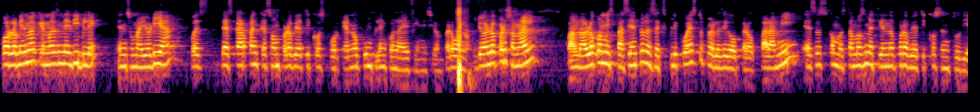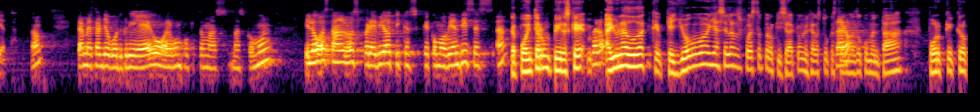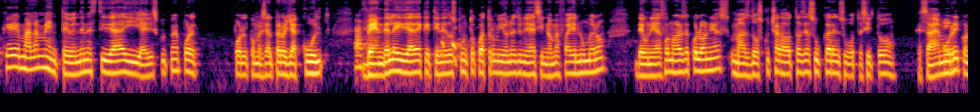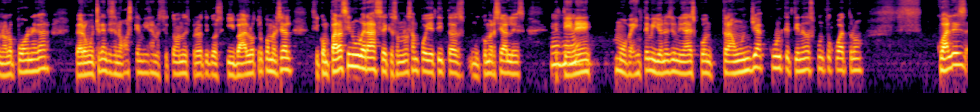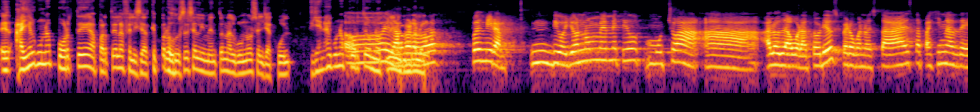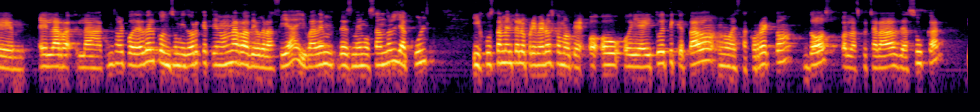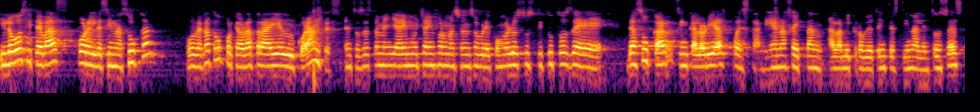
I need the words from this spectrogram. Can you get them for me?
por lo mismo que no es medible en su mayoría, pues descartan que son probióticos porque no cumplen con la definición. Pero bueno, yo en lo personal, cuando hablo con mis pacientes les explico esto, pero les digo, pero para mí eso es como estamos metiendo probióticos en tu dieta, ¿no? También está el yogur griego o algo un poquito más, más común. Y luego están los prebióticos, que como bien dices... ¿ah? Te puedo interrumpir, es que hay una duda que, que, yo ya sé la respuesta, pero quisiera que me dijeras tú que estás más documentada, porque creo que malamente venden esta idea y ahí discúlpeme por el, por el comercial, pero Yakult ah, vende la idea de que tiene 2.4 millones de unidades, si no me falla el número, de unidades formadoras de colonias, más dos cucharadotas de azúcar en su botecito que sabe muy rico, no lo puedo negar, pero mucha gente dice, no, es que mira, me estoy tomando probióticos y va al otro comercial. Si comparas sin Uberace, que son unas ampolletitas muy comerciales, que tiene como 20 millones de unidades contra un Yakult que tiene 2.4, ¿cuál es, eh, hay algún aporte, aparte de la felicidad que produce ese alimento en algunos, el Yakult, ¿tiene algún aporte o no tiene la verdad, Pues mira, Mm, digo, yo no me he metido mucho a, a, los laboratorios, pero bueno, está esta página de eh, la, la ¿cómo se llama? el poder del consumidor que tiene una radiografía y va desmenuzando el Yakult y justamente lo primero es como que, oh, oh, oye, ahí tu etiquetado no está correcto. Dos, pues las cucharadas de azúcar. Y luego si te vas por el de sin azúcar, pues deja tú, porque ahora trae edulcorantes. Entonces también ya hay mucha información sobre cómo los sustitutos de, de azúcar sin calorías, pues también afectan a la microbiota intestinal. Entonces,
